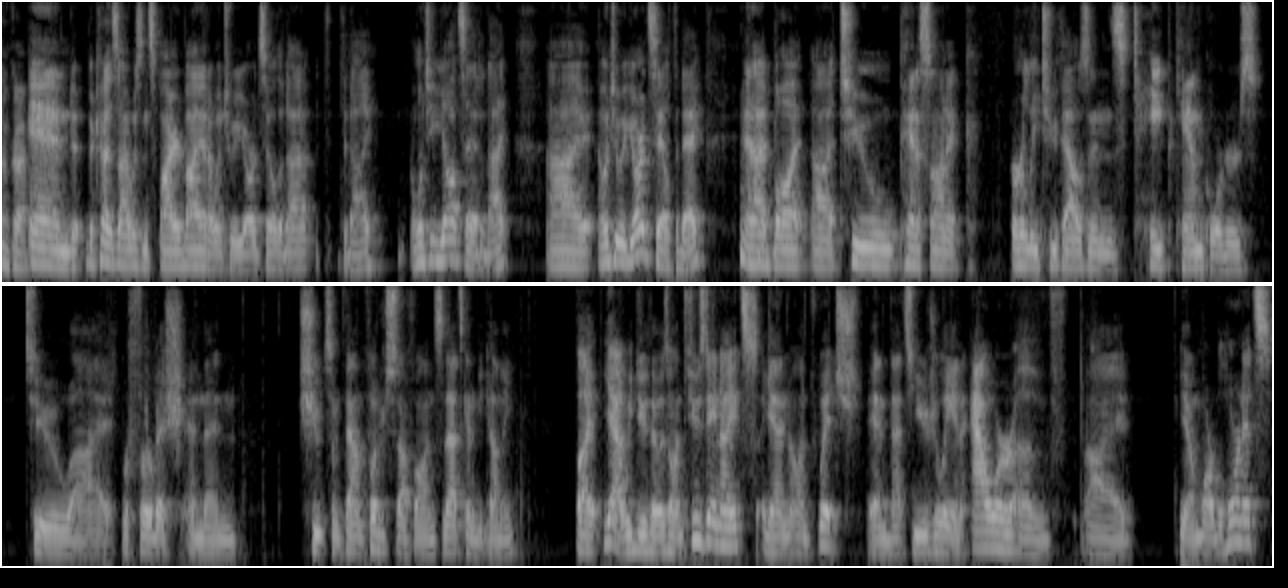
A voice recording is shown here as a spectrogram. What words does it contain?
okay. And because I was inspired by it, I went to a yard sale to die. To die. I went to a yard sale to die. Uh, I went to a yard sale today, and I bought uh, two Panasonic early 2000s tape camcorders to uh, refurbish and then shoot some found footage stuff on. So that's going to be coming. But yeah, we do those on Tuesday nights again on Twitch, and that's usually an hour of uh, you know Marble Hornets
